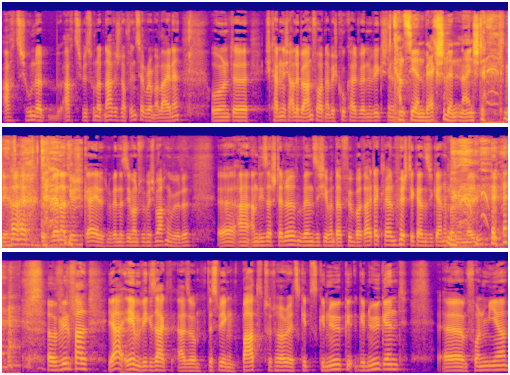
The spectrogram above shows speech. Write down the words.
80, 100, 80 bis 100 Nachrichten auf Instagram alleine und äh, ich kann nicht alle beantworten, aber ich gucke halt, wenn wirklich... Kannst du ja einen Werkstudenten einstellen. Ja, das wäre natürlich geil, wenn das jemand für mich machen würde. Äh, an dieser Stelle, wenn sich jemand dafür bereit erklären möchte, kann sich gerne bei mir melden. auf jeden Fall, ja, eben, wie gesagt, also deswegen, Bart-Tutorials gibt es genü genügend äh, von mir.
